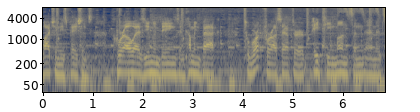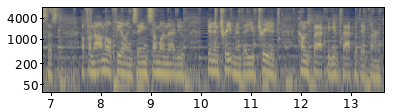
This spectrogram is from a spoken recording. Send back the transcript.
watching these patients grow as human beings and coming back to work for us after 18 months. And, and it's just a phenomenal feeling seeing someone that you've been in treatment, that you've treated, comes back to give back what they've learned.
